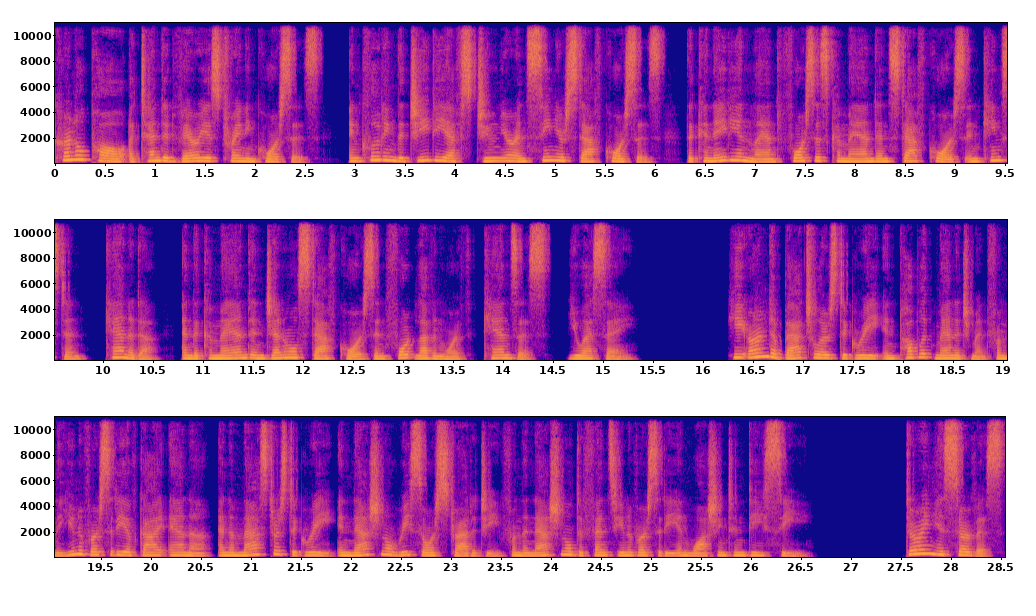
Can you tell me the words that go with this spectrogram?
Colonel Paul attended various training courses, including the GDF's junior and senior staff courses, the Canadian Land Forces Command and Staff Course in Kingston, Canada, and the Command and General Staff Course in Fort Leavenworth, Kansas, USA. He earned a bachelor's degree in public management from the University of Guyana and a master's degree in national resource strategy from the National Defense University in Washington, D.C. During his service,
